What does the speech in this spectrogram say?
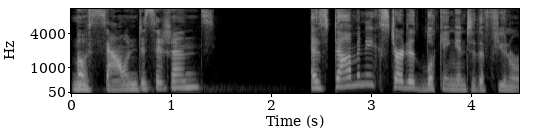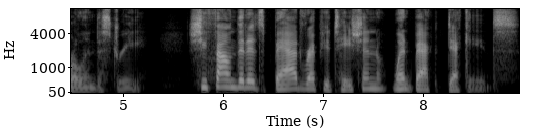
most sound decisions. As Dominique started looking into the funeral industry, she found that its bad reputation went back decades.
